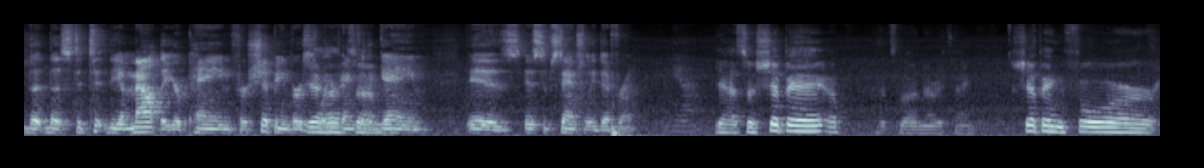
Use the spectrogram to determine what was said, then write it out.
the the the stati- the amount that you're paying for shipping versus Yeah, what you're paying that's, for the um, game is is substantially different. yeah. yeah. So shipping, oh, it's loading everything. Shipping for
